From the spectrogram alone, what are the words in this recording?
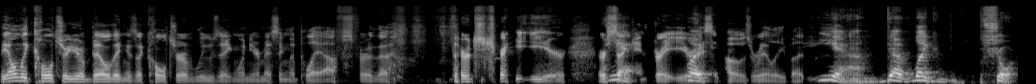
the only culture you're building is a culture of losing when you're missing the playoffs for the third straight year or Yeah, second straight year, I suppose, really. But Yeah, like sure,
